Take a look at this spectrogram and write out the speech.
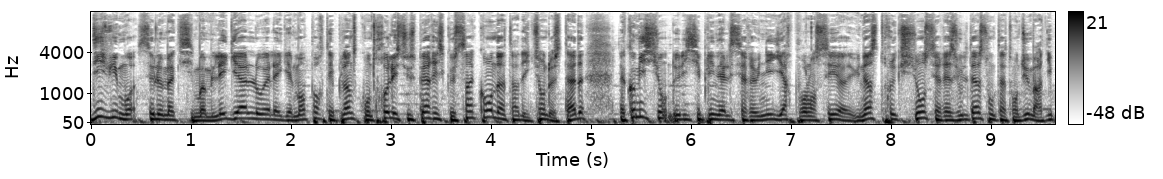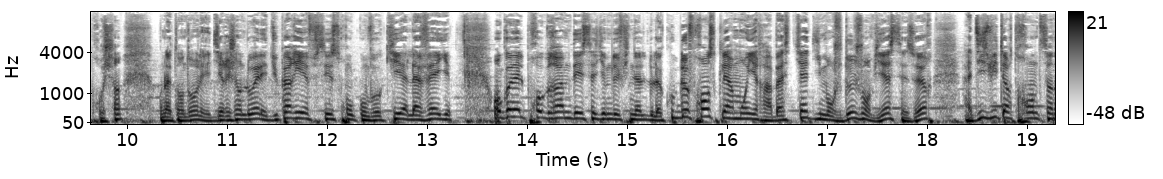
18 mois, c'est le maximum légal. L'OL a également porté plainte contre les suspects risque 5 ans d'interdiction de stade. La commission de discipline, elle s'est réunie hier pour lancer euh, une instruction. Ses résultats sont attendus mardi prochain. En attendant, les dirigeants de l'OL et du Paris FC seront convoqués à la veille. On connaît le programme des 16e de finale de la Coupe de France. Clermont ira à Bastia dimanche 2 janvier à 16h. À 18h30, saint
